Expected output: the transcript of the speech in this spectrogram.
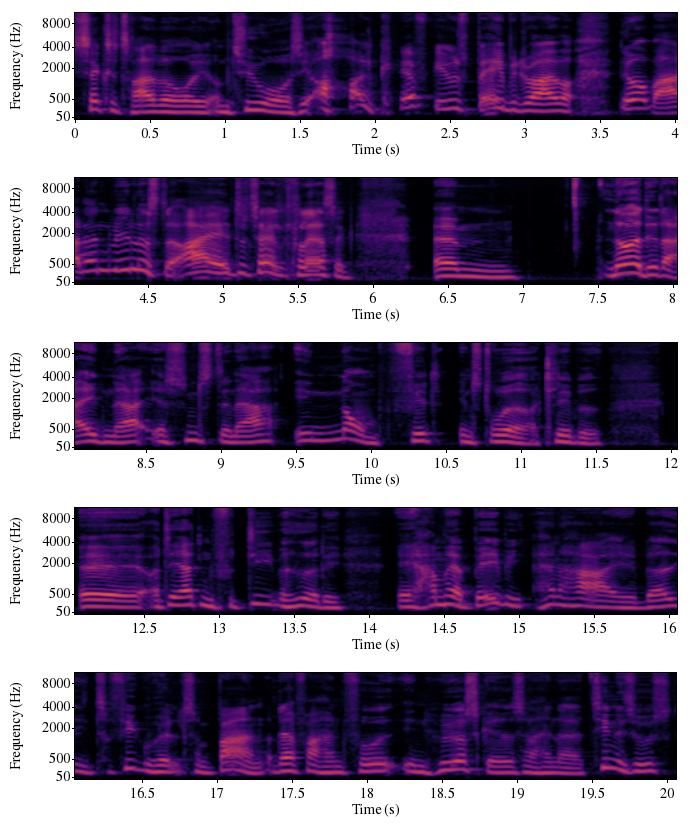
36-årige om 20 år og siger, oh, hold kæft, Gives Baby Driver, det var bare den vildeste, ej, totalt classic. Um, noget af det, der er i den er, jeg synes, den er enormt fedt instrueret og klippet. Øh, og det er den, fordi, hvad hedder det, øh, ham her baby, han har øh, været i trafikuheld som barn, og derfor har han fået en høreskade, så han er tinnitus,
